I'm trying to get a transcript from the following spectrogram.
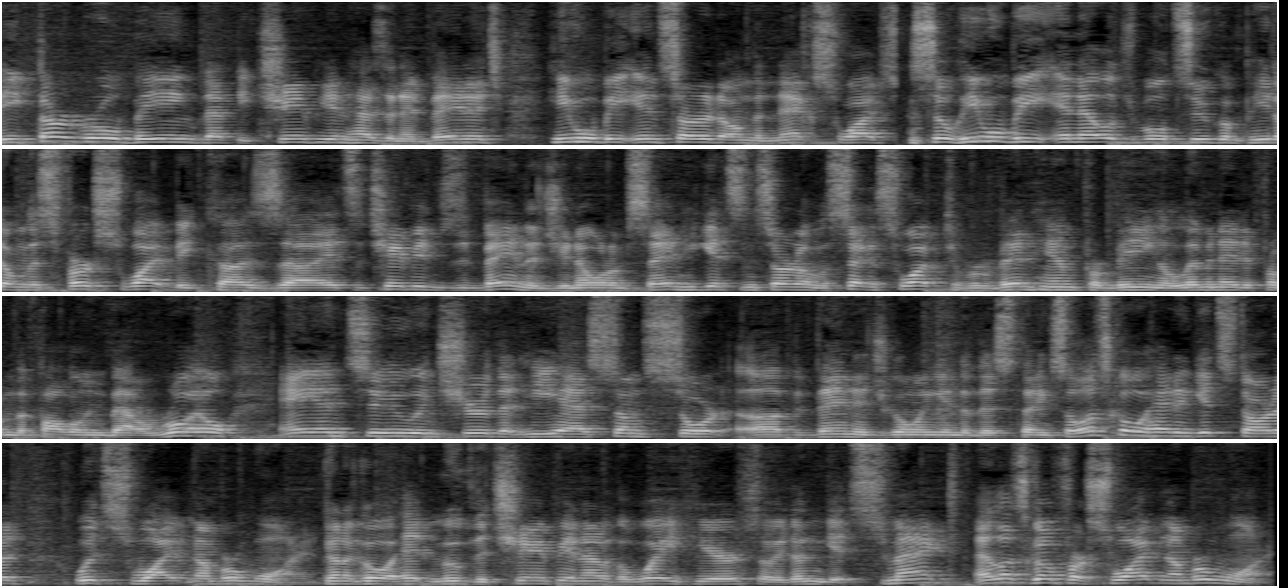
the third rule being that the champion has an advantage he will be inserted on the next swipes so he will be ineligible to compete on this first first swipe because uh, it's a champion's advantage, you know what I'm saying? He gets inserted on the second swipe to prevent him from being eliminated from the following Battle Royal and to ensure that he has some sort of advantage going into this thing. So let's go ahead and get started with swipe number one. Gonna go ahead and move the champion out of the way here so he doesn't get smacked. And let's go for swipe number one.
